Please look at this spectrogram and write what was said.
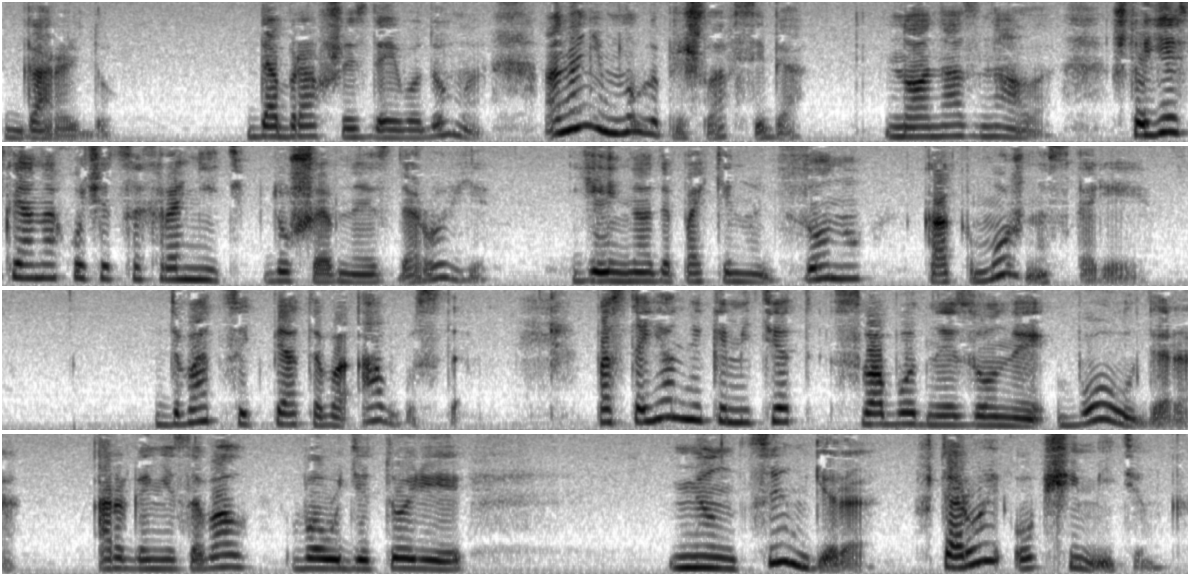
к Гарольду. Добравшись до его дома, она немного пришла в себя, но она знала, что если она хочет сохранить душевное здоровье, ей надо покинуть зону как можно скорее. 25 августа Постоянный комитет свободной зоны Боулдера организовал в аудитории Мюнцингера второй общий митинг.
